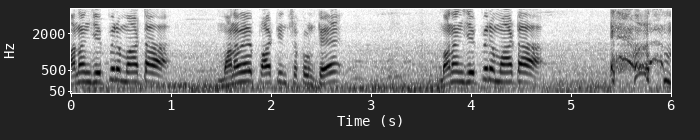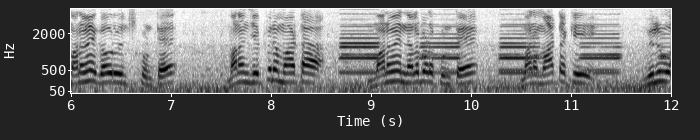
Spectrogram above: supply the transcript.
మనం చెప్పిన మాట మనమే పాటించుకుంటే మనం చెప్పిన మాట మనమే గౌరవించుకుంటే మనం చెప్పిన మాట మనమే నిలబడుకుంటే మన మాటకి విలువ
